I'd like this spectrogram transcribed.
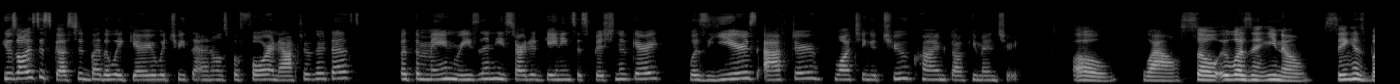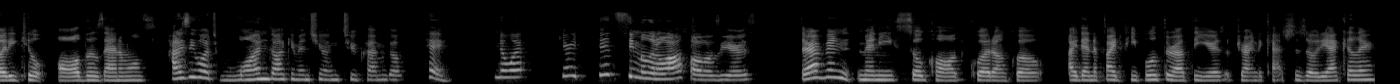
He was always disgusted by the way Gary would treat the animals before and after their deaths, but the main reason he started gaining suspicion of Gary was years after watching a true crime documentary. Oh, wow. So it wasn't, you know, seeing his buddy kill all those animals. How does he watch one documentary on true crime and go, hey, you know what? Gary did seem a little off all those years. There have been many so called quote unquote identified people throughout the years of trying to catch the Zodiac killer,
